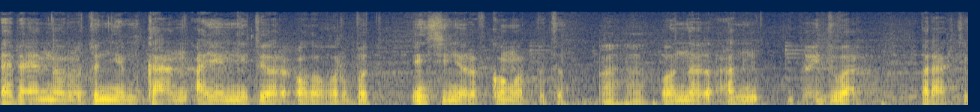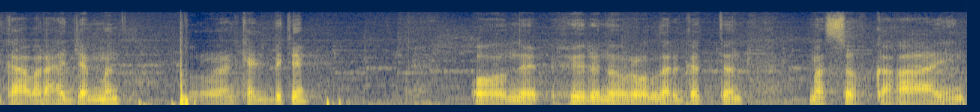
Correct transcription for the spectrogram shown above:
эбен норутун емкан айымнитер ологорбут инсценировка оңорбутун. Онна ан дойдуар практика бара хаджаммын туруран келбетим. Оны хүрүн роллар гыттын массовкага айын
